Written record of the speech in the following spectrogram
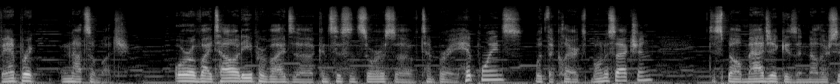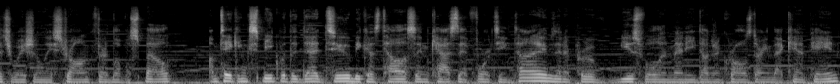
Vampiric, not so much. Aura Vitality provides a consistent source of temporary hit points with the Cleric's bonus action. To dispel Magic is another situationally strong third level spell. I'm taking Speak with the Dead too because Taliesin cast it 14 times and it proved useful in many dungeon crawls during that campaign.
